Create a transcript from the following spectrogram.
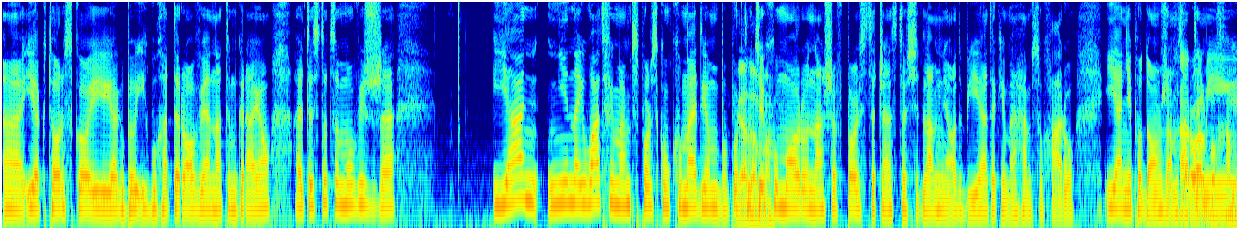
e, i aktorsko, i jakby ich bohaterowie na tym grają. Ale to jest to, co mówisz, że ja nie najłatwiej mam z polską komedią, bo poczucie Wiadomo. humoru nasze w Polsce często się dla mnie odbija takim echem sucharu. I ja nie podążam Sucharu za tymi,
